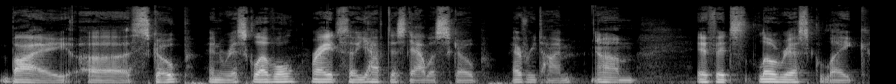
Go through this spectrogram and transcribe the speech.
by uh, scope and risk level, right? So you have to establish scope every time. Um, if it's low risk, like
